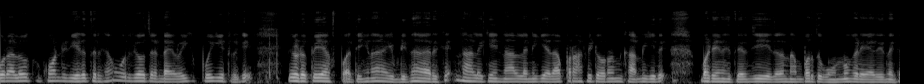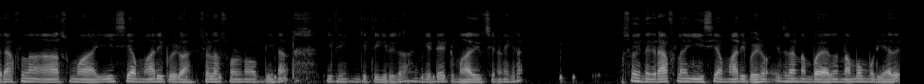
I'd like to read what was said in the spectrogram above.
ஓரளவுக்கு குவான்டிட்டி எடுத்திருக்கேன். ஒரு இருபத்தி ரெண்டாயிரம் ரூபாய்க்கு போய்கிட்டு இருக்குது இதோட பே ஆஃப் பார்த்தீங்கன்னா இப்படி தான் இருக்குது நாளைக்கு நாளன்னைக்கு ஏதாவது ப்ராஃபிட் வரும்னு காமிக்குது. பட் எனக்கு தெரிஞ்சு இதெல்லாம் நம்புறதுக்கு ஒன்றும் கிடையாது. இந்த கிராஃப்லாம் சும்மா ஈஸியாக மாறி போயிடும். ஆக்சுவலாக சொல்லணும் அப்படின்னா இது இங்கே திகிருக்கா இங்கே டேட் மாறிடுச்சு நினைக்கிறேன். ஸோ இந்த கிராஃப்லாம் ஈஸியாக மாறி போயிடும். இதெல்லாம் நம்ம எதுவும் நம்ப முடியாது.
